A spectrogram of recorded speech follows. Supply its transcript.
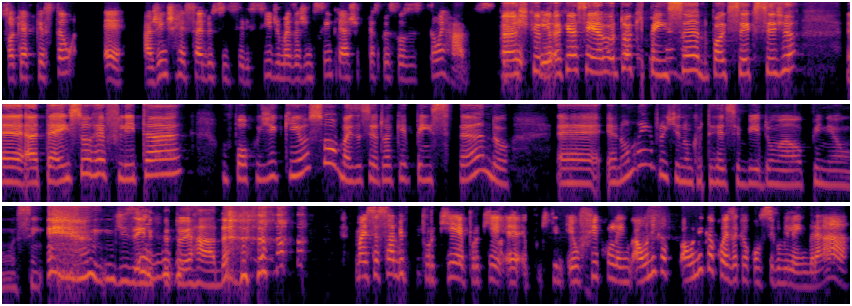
Só que a questão é, a gente recebe o sincericídio, mas a gente sempre acha que as pessoas estão erradas. Eu acho que, Porque é que assim, eu tô aqui pensando, pode ser que seja, é, até isso reflita um pouco de quem eu sou, mas assim, eu tô aqui pensando, é, eu não lembro de nunca ter recebido uma opinião assim, dizendo que eu tô errada. Mas você sabe por quê? Porque, é, porque eu fico lem... a única a única coisa que eu consigo me lembrar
